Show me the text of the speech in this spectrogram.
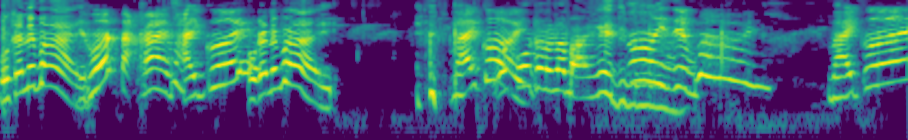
ওখানে ভাই? দেখো তাকায় ভাই কই? ওখানে ভাই? ভাই কই? ওটা না ভাঙেই দিবি ওই যে ভাই। ভাই কই?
